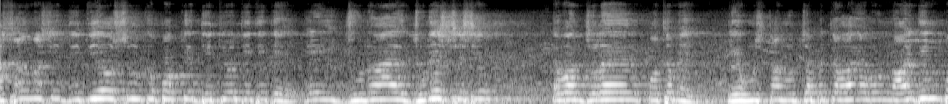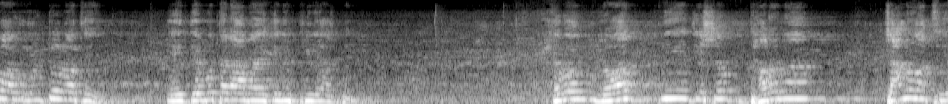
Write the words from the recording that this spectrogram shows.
আষাঢ় মাসের দ্বিতীয় শুল্কপক্ষের দ্বিতীয় তিথিতে এই জুলাই জুনের শেষে এবং জুলাইয়ের প্রথমে এই অনুষ্ঠান উদযাপিত হয় এবং নয় দিন পর উল্টো রথে এই দেবতারা আবার এখানে ফিরে আসবেন। এবং রথ নিয়ে যেসব ধারণা চালু আছে,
